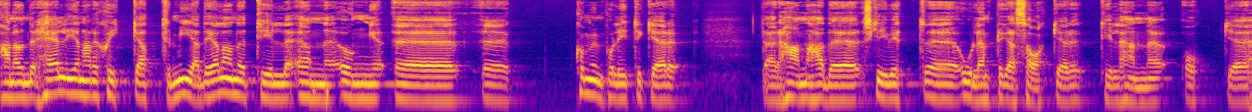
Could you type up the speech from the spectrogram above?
han under helgen hade skickat meddelande till en ung eh, eh, kommunpolitiker där han hade skrivit eh, olämpliga saker till henne. Och eh,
